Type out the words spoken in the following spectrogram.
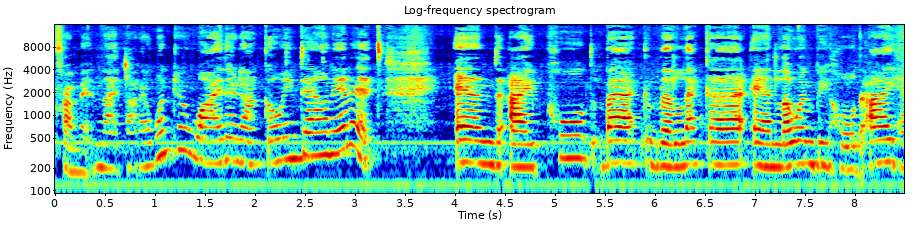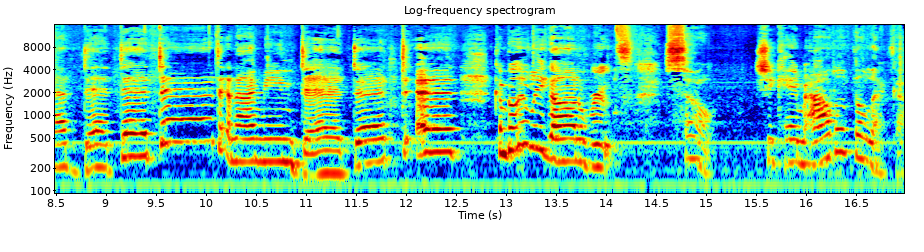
from it. And I thought, I wonder why they're not going down in it. And I pulled back the leca and lo and behold, I had dead, dead, dead, and I mean dead, dead, dead, completely gone roots. So she came out of the leca.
